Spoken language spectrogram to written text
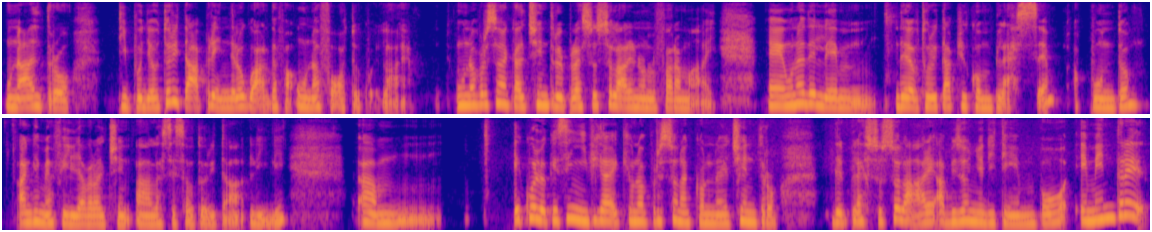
un altro tipo di autorità prende, lo guarda, fa una foto e quella è. Una persona che ha al centro del plesso solare non lo farà mai. È una delle, delle autorità più complesse, appunto. Anche mia figlia avrà cent- ha la stessa autorità, Lili. Um, e quello che significa è che una persona con il centro del plesso solare ha bisogno di tempo e mentre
